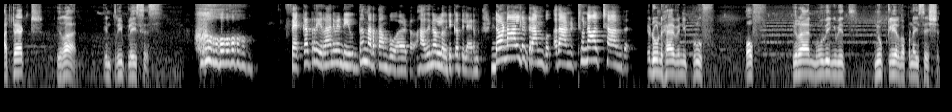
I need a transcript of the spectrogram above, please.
attacked Iran in three places. Secretary ഇറാന് വേണ്ടി യുദ്ധം നടത്താൻ പോവാ കേട്ടോ അതിനുള്ള ഒരുക്കത്തിലായിരുന്നു ഡൊണാൾഡ് ട്രംപ് അതാണ് Donald Trump don't have any proof of Iran moving with nuclear weaponization.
